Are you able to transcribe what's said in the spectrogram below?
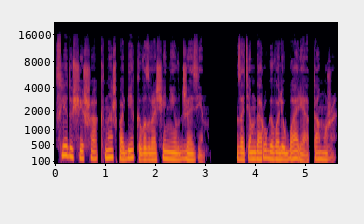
Следующий шаг — наш побег и возвращение в Джазин. Затем дорога в Алюбари, а там уже.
